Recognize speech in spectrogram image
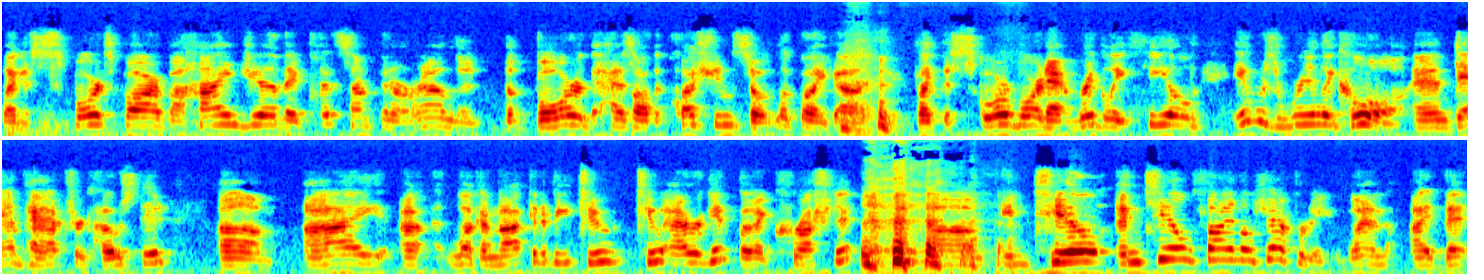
like a sports bar behind you. They put something around the, the board that has all the questions, so it looked like uh, like the scoreboard at Wrigley Field. It was really cool, and Dan Patrick hosted. Um, I uh, look. I'm not going to be too too arrogant, but I crushed it um, until until Final Jeopardy when I bet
